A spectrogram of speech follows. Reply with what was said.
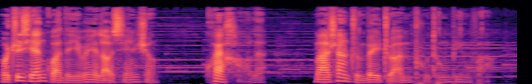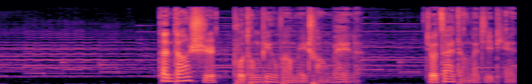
我之前管的一位老先生，快好了。马上准备转普通病房，但当时普通病房没床位了，就再等了几天。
